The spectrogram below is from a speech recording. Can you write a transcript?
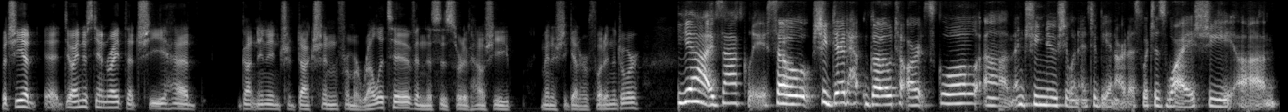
But she had, uh, do I understand right that she had gotten an introduction from a relative, and this is sort of how she managed to get her foot in the door? Yeah, exactly. So she did go to art school, um, and she knew she wanted to be an artist, which is why she um,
